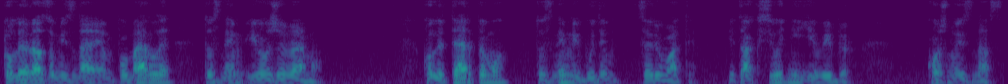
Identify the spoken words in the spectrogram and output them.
коли разом із ним померли, то з ним і оживемо. Коли терпимо, то з ним і будемо царювати. І так, сьогодні є вибір кожного із нас.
